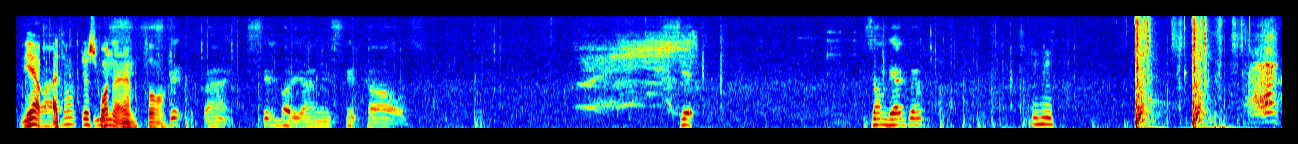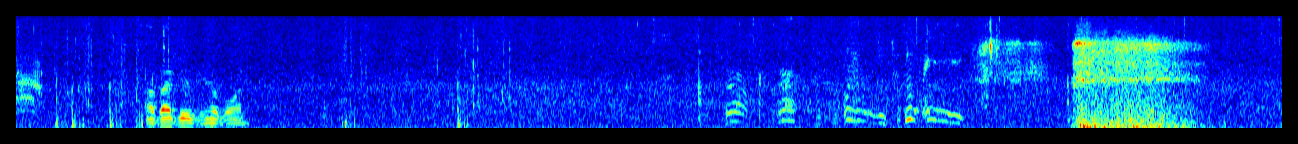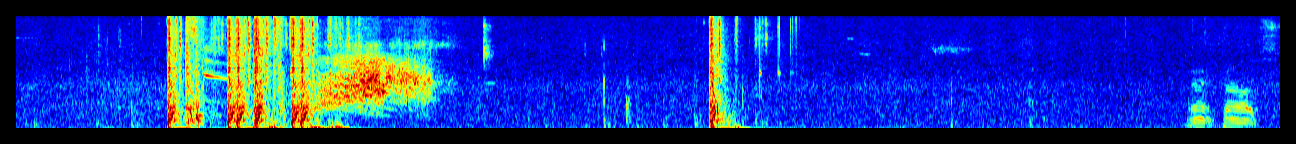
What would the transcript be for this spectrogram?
Yeah, I don't just you want an M4. Strip, right, strip the body. I'm gonna strip Carl's. Shit. Zombie aggro. Mhm. I've aggroed another one. Right,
